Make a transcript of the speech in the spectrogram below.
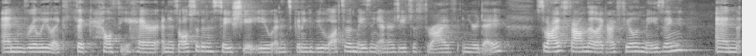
and really like thick healthy hair and it's also going to satiate you and it's going to give you lots of amazing energy to thrive in your day. So I've found that like I feel amazing and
